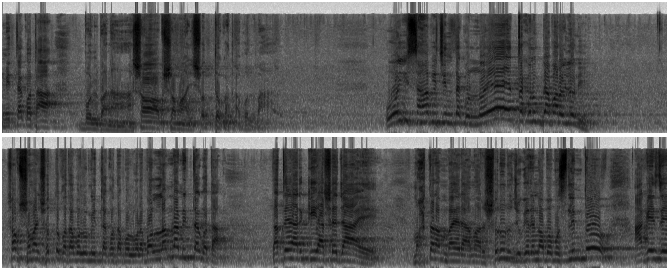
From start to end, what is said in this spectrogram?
মিথ্যা কথা বলবা না, সব সময় সত্য কথা বলবা। ওই সাহাবি চিন্তা করল এটা কোনো ব্যাপার হইল নি। সব সময় সত্য কথা বলব, মিথ্যা কথা বলব না। বললাম না মিথ্যা কথা। তাতে আর কি আসে যায়? মহতারাম ভাইরা আমার শুরুর যুগের নব মুসলিম তো, আগে যে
